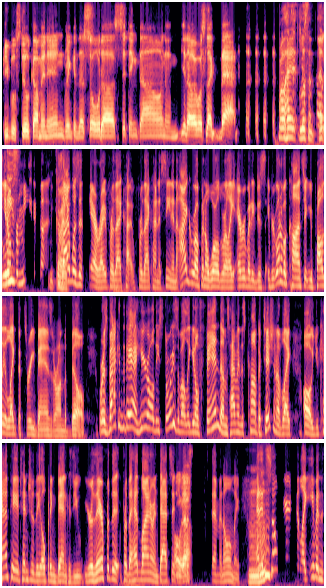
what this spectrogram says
people still coming in, drinking their soda, sitting down, and you know, it was like that. well, hey, listen, at you least know, for me, because I wasn't there, right, for that kind for that kind of scene, and I grew up in a world where like everybody just, if you're going to a concert, you probably like the three bands that are on the bill. Whereas back in the day, I hear all these stories about like you know fandoms having this competition of like, oh, you can't pay attention to the opening band because you you're there for the for the headliner and that's it. Oh, you yeah. gotta them and only, Mhm. and it's so weird to like even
